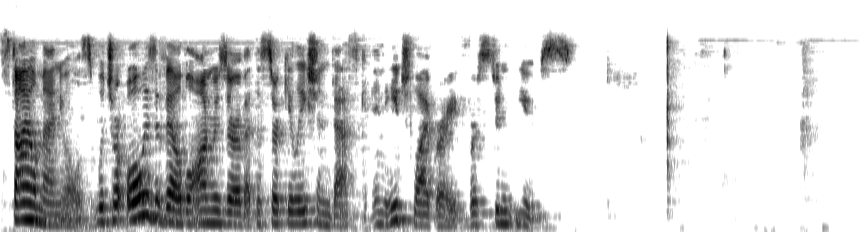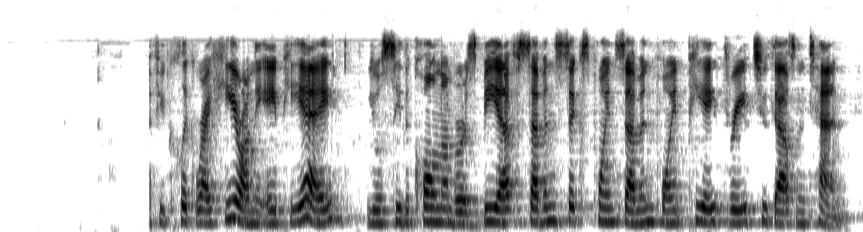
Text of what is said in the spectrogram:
style manuals, which are always available on reserve at the circulation desk in each library for student use. If you click right here on the APA, you'll see the call number is BF 76.7.PA3 2010.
